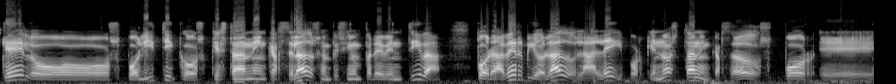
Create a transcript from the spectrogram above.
que los políticos que están encarcelados en prisión preventiva por haber violado la ley, porque no están encarcelados por, eh,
